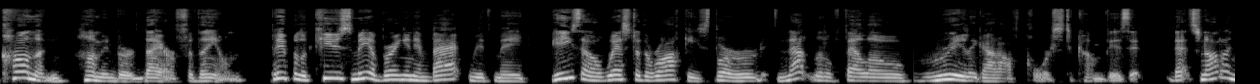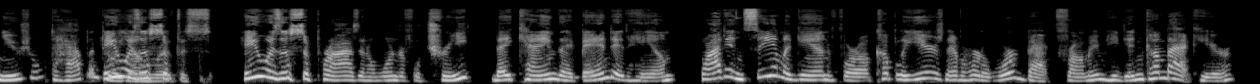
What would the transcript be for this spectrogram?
common hummingbird there for them. People accuse me of bringing him back with me. He's a west of the Rockies bird, and that little fellow really got off course to come visit. That's not unusual to happen. To He a was a su- He was a surprise and a wonderful treat. They came, they banded him. Well, I didn't see him again for a couple of years, never heard a word back from him. He didn't come back here.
